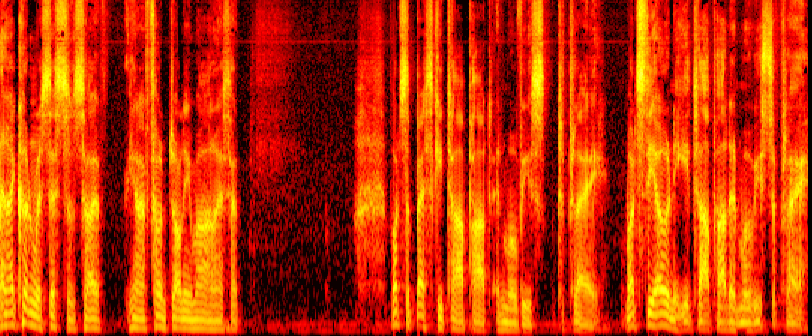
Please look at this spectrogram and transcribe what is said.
And I couldn't resist it, so I, you know, I phoned Johnny Marr and I said, "What's the best guitar part in movies to play? What's the only guitar part in movies to play?"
